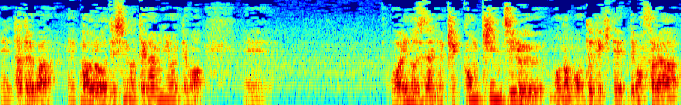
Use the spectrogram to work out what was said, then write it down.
例えば, 바울 自身の手紙においても,終わりの時代には結婚禁じるものも出てきてでもそれは、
